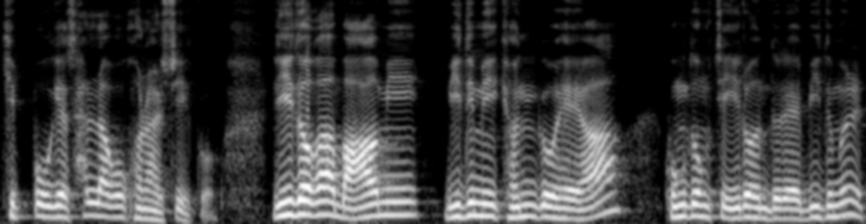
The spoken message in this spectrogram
기쁘게 살라고 권할 수 있고 리더가 마음이 믿음이 견고해야 공동체 일원들의 믿음을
